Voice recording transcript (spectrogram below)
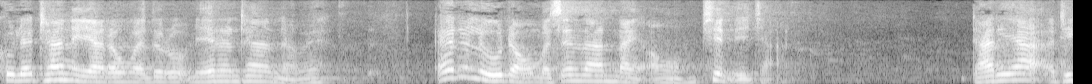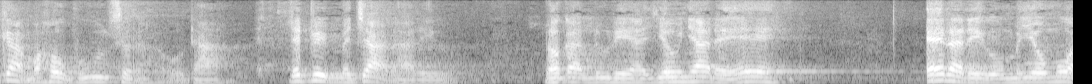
ခုလည်းထမ်းနေရတော့မှသူတို့အများရန်ထမ်းနေတာပဲအဲ့ဒါလို့တောင်မစင်စားနိုင်အောင်ဖြစ်နေကြဒါတွေကအဓိကမဟုတ်ဘူးဆိုတာဟိုဒါလက်တွေ့မကြတာတွေကိုလောကလူတွေကယုံကြတယ်အဲ့ဒါတွေကိုမယုံမှုက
